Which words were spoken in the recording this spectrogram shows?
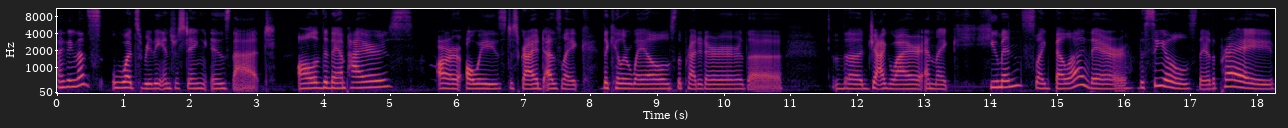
I think that's what's really interesting is that all of the vampires are always described as like the killer whales, the predator, the the jaguar, and like humans like Bella, they're the seals, they're the prey,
